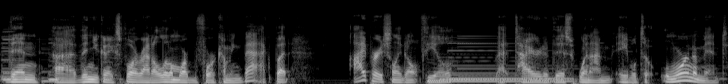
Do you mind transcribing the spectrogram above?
then uh, then you can explore around a little more before coming back. But I personally don't feel that tired of this when I'm able to ornament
